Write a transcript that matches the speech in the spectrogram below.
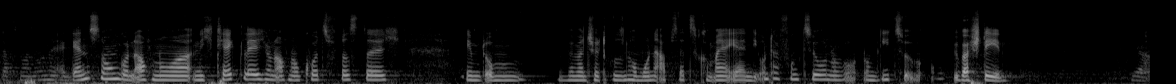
Das war nur eine Ergänzung und auch nur nicht täglich und auch nur kurzfristig. Eben um, wenn man Schilddrüsenhormone absetzt, kommt man ja eher in die Unterfunktion, um, um die zu überstehen. Ja.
